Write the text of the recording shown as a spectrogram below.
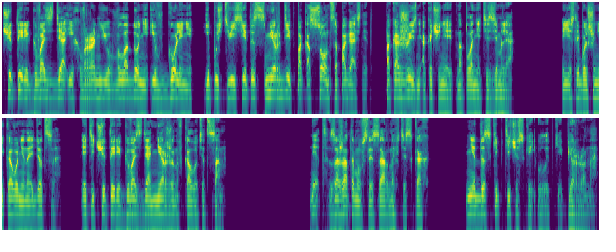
четыре гвоздя их вранью в ладони и в голени, и пусть висит и смердит, пока солнце погаснет, пока жизнь окоченеет на планете Земля. И если больше никого не найдется, эти четыре гвоздя Нержин вколотит сам. Нет, зажатому в слесарных тисках не до скептической улыбки Перрона.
